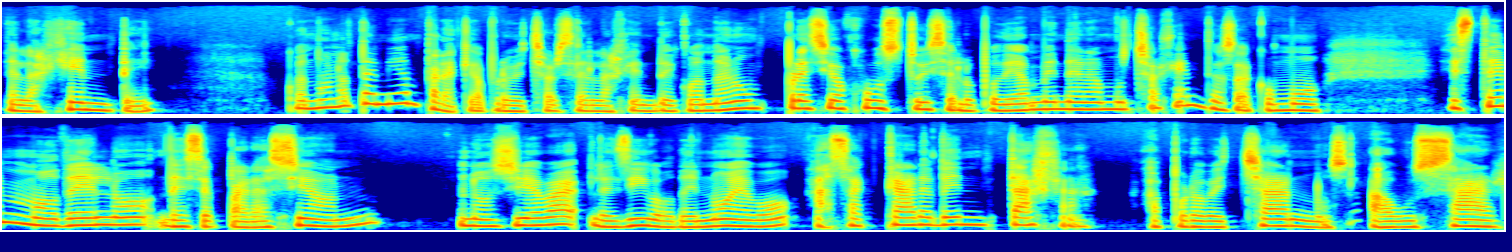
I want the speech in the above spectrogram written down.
de la gente, cuando no tenían para qué aprovecharse de la gente, cuando era un precio justo y se lo podían vender a mucha gente, o sea, como este modelo de separación nos lleva, les digo de nuevo, a sacar ventaja, a aprovecharnos, a usar,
